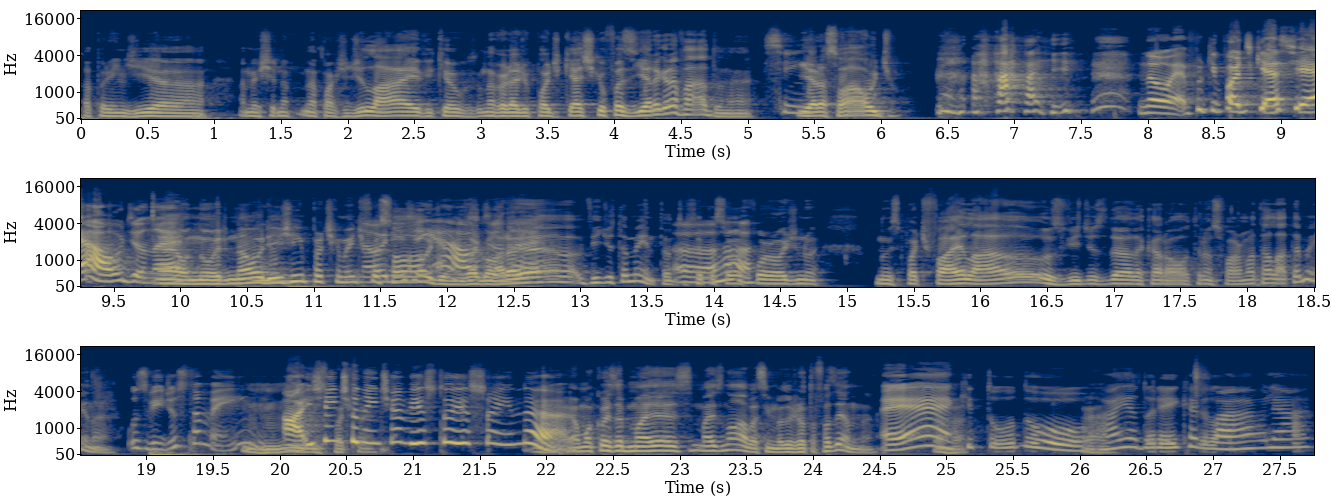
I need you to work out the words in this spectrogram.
Aprendi a, a mexer na, na parte de live, que eu, na verdade o podcast que eu fazia era gravado, né? Sim. E era só áudio. Não, é porque podcast é áudio, né? É, no- na origem praticamente Na foi só origem é áudio, mas áudio, agora né? é vídeo também. Tanto se a pessoa for hoje no, no Spotify lá, os vídeos da, da Carol Transforma tá lá também, né? Os vídeos também. Uhum, Ai, gente, Spotify. eu nem tinha visto isso ainda. É uma coisa mais, mais nova, assim, mas eu já tô fazendo, né? É, Aham. que tudo. É. Ai, adorei, quero ir lá olhar.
